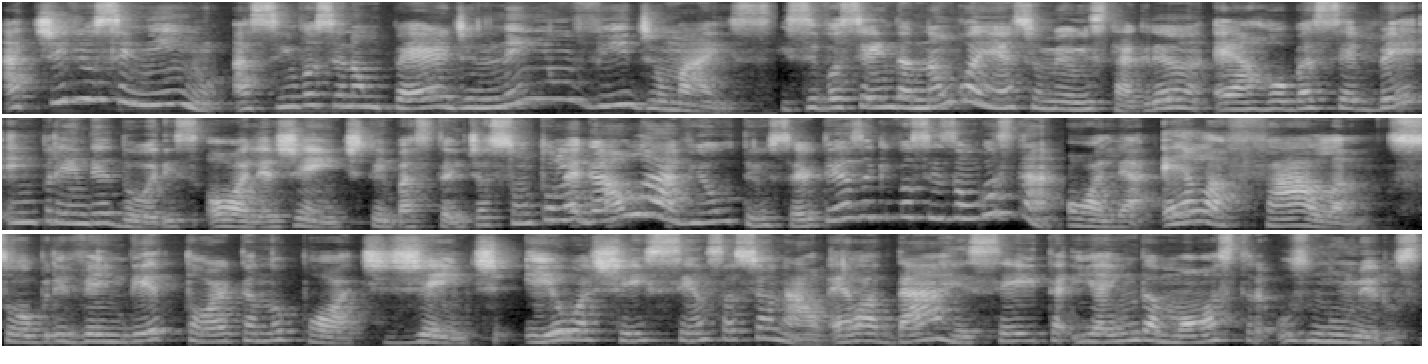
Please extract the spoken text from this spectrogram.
Ative o sininho, assim você não perde nenhum vídeo mais. E se você ainda não conhece o meu Instagram, é @cbempreendedores. Olha, gente, tem bastante assunto legal lá, viu? Tenho certeza que vocês vão gostar. Olha, ela fala fala sobre vender torta no pote. Gente, eu achei sensacional. Ela dá a receita e ainda mostra os números,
